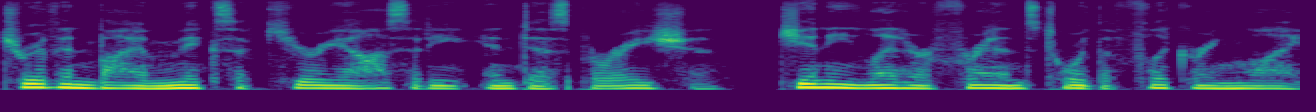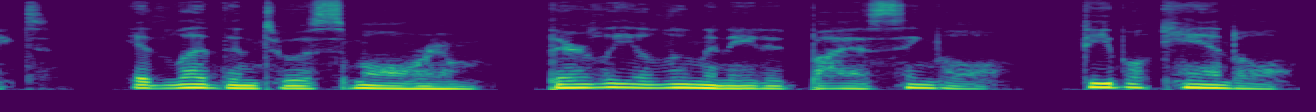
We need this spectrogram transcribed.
Driven by a mix of curiosity and desperation, Jenny led her friends toward the flickering light. It led them to a small room, barely illuminated by a single, feeble candle.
